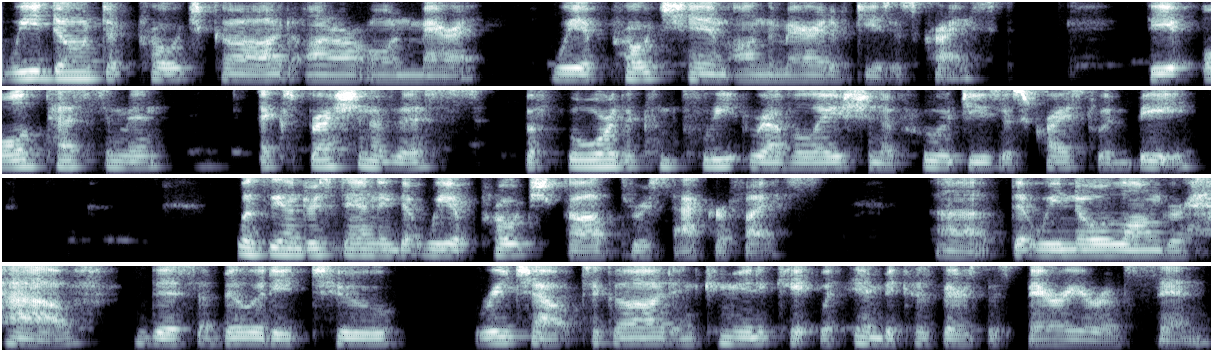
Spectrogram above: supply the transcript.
we don't approach God on our own merit. We approach him on the merit of Jesus Christ. The Old Testament expression of this before the complete revelation of who Jesus Christ would be was the understanding that we approach God through sacrifice, uh, that we no longer have this ability to reach out to God and communicate with Him because there's this barrier of sin.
